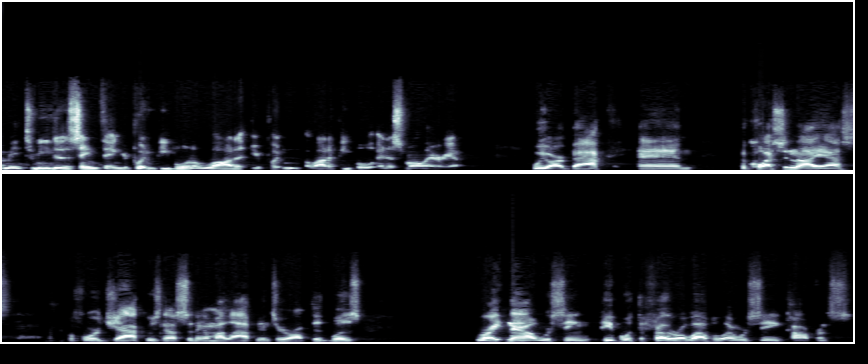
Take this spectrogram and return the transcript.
I mean, to me, they're the same thing. You're putting people in a lot of you're putting a lot of people in a small area. We are back, and the question that I asked before Jack, who's now sitting on my lap, interrupted was. Right now, we're seeing people at the federal level, and we're seeing conference,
